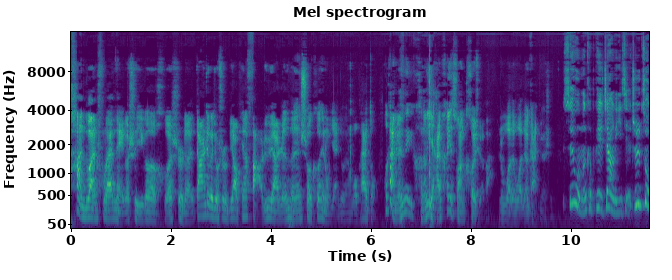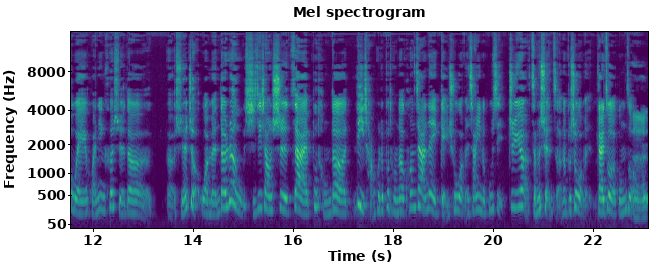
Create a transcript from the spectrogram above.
判断出来哪个是一个合适的，当然这个就是比较偏法律啊、人文、社科那种研究，我不太懂。我感觉那可能也还可以算科学吧，我的我的感觉是。所以我们可不可以这样理解，就是作为环境科学的呃学者，我们的任务实际上是在不同的立场或者不同的框架内给出我们相应的估计。至于要怎么选择，那不是我们该做的工作。呃，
